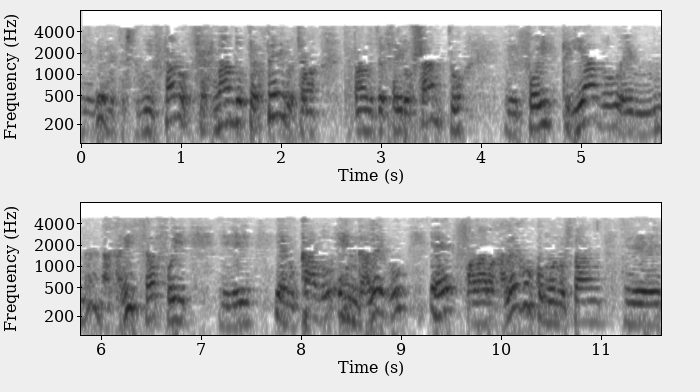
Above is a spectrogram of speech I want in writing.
eh, testemunhos claro Fernando III chama, Fernando III Santo eh, foi criado en, na Galiza foi eh, educado en galego e falaba galego como nos dan eh,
